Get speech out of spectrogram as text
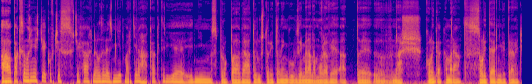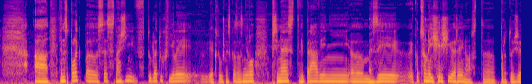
A pak samozřejmě ještě jako v, Čes, v Čechách nelze nezmínit Martina Haka, který je jedním z propagátorů storytellingu, zejména na Moravě a to je uh, náš kolega, kamarád, solitérní vypravěč. A ten spolek uh, se snaží v tuhle tu chvíli, jak to už dneska zaznělo, přinést vyprávění uh, mezi jako co nejširší veřejnost, protože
